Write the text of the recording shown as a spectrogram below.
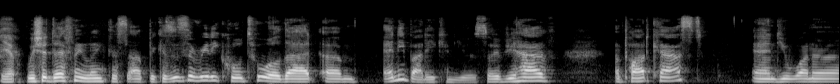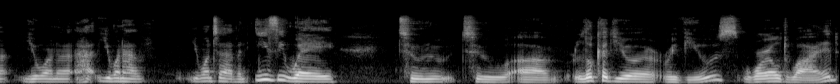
Yep. We should definitely link this up because it's a really cool tool that um, anybody can use. So if you have a podcast and you wanna you wanna ha- you wanna have you want to have an easy way to to um, look at your reviews worldwide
